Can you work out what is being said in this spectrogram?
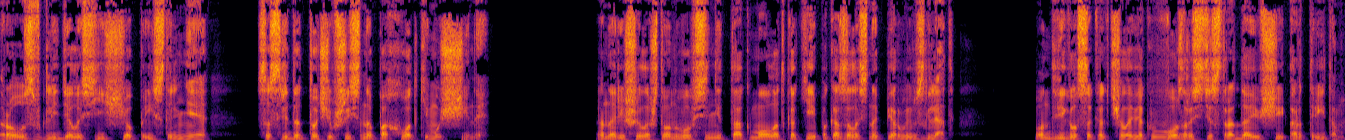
Роуз вгляделась еще пристальнее, сосредоточившись на походке мужчины. Она решила, что он вовсе не так молод, как ей показалось на первый взгляд. Он двигался как человек в возрасте, страдающий артритом.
